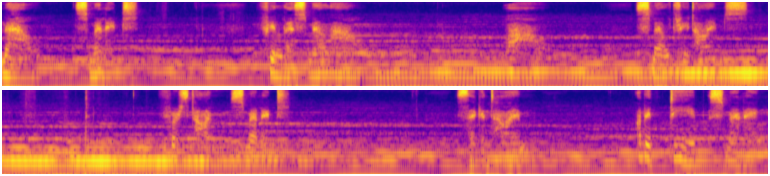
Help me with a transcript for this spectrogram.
Now, smell it. Feel the smell now. Wow. Smell three times. First time, smell it. Second time, a bit deep smelling.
